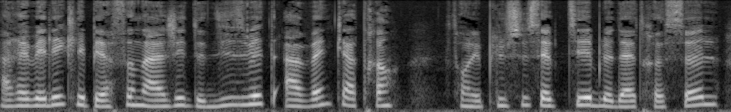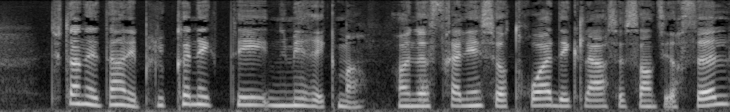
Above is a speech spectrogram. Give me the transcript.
a révélé que les personnes âgées de 18 à 24 ans sont les plus susceptibles d'être seules tout en étant les plus connectées numériquement. Un Australien sur trois déclare se sentir seul,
